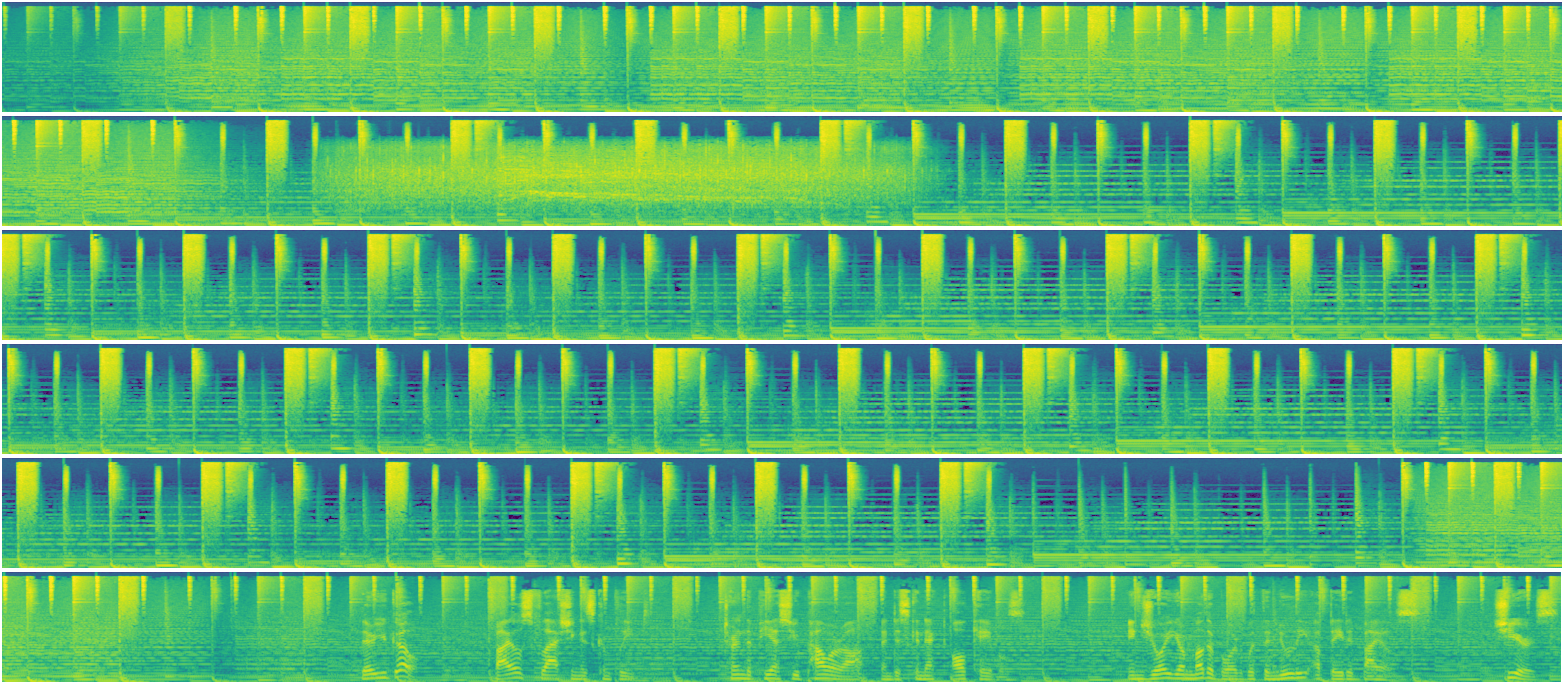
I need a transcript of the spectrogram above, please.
There you go. BIOS flashing is complete. Turn the PSU power off and disconnect all cables. Enjoy your motherboard with the newly updated BIOS. Cheers!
